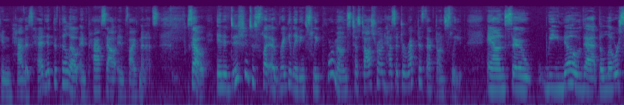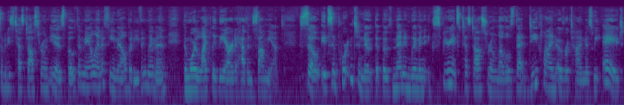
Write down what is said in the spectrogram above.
can have his head hit the pillow and pass out in five minutes. So, in addition to uh, regulating sleep hormones, testosterone has a direct effect on sleep. And so we know that the lower somebody's testosterone is, both a male and a female, but even women, the more likely they are to have insomnia. So it's important to note that both men and women experience testosterone levels that decline over time as we age.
